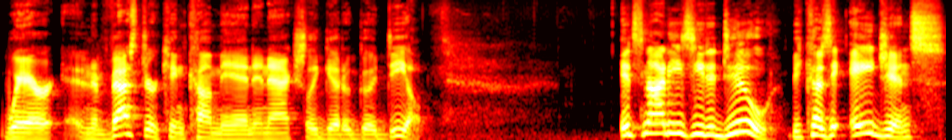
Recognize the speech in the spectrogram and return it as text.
where an investor can come in and actually get a good deal. It's not easy to do because agents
